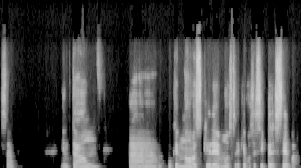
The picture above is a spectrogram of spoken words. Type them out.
Sabe? Então, ah, o que nós queremos é que você se perceba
